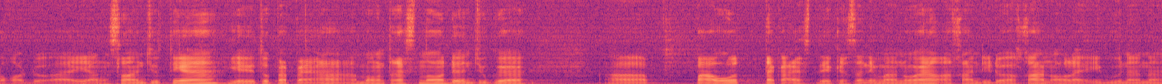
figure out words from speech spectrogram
Pokok doa yang selanjutnya yaitu PPA Among Tresno dan juga uh, PAUD TKSD Kristen Immanuel akan didoakan oleh Ibu Nana.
